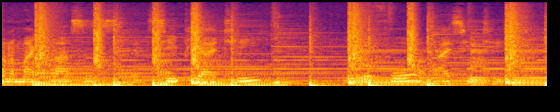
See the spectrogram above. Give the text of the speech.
One of my classes at CPIT, Level 4 ICT.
